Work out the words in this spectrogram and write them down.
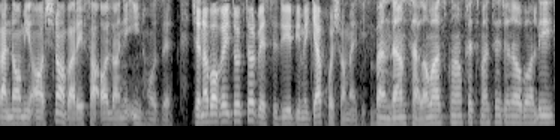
و نامی آشنا برای فعالان این حوزه. جناب آقای دکتر به استودیوی بیمه گپ خوش آمدید. بنده هم سلام عرض کنم خدمت جناب عالی.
